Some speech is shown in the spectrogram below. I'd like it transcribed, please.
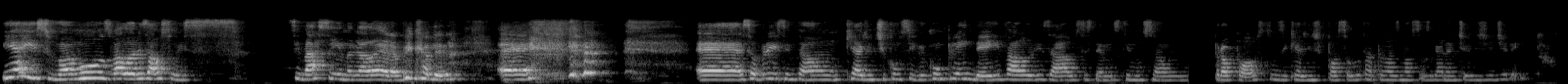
E é isso, vamos valorizar o SUS. Se vacina, galera, brincadeira. É... é sobre isso, então, que a gente consiga compreender e valorizar os sistemas que nos são propostos e que a gente possa lutar pelas nossas garantias de direito.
